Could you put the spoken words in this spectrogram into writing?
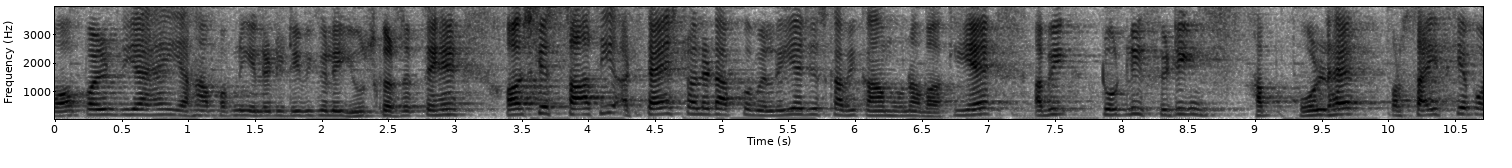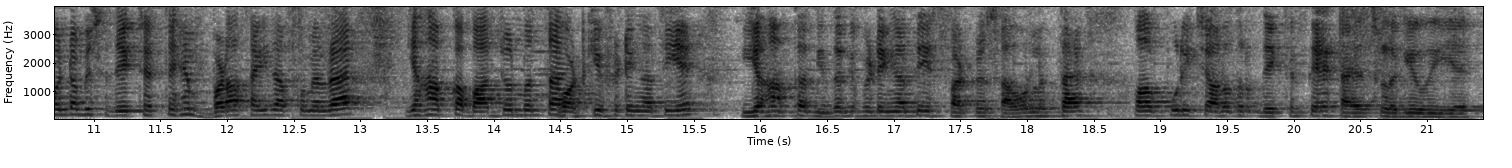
पावर पॉइंट दिया है, यहाँ आप अपनी एलईडी टीवी के लिए यूज़ कर सकते हैं। और इसके साथ ही अटैच टॉयलेट आपको मिल रही है, जिसका भी काम होना बाकी है। अभी टोटली फिटिंग हब होल्ड है और साइज़ के पॉइंट ऑफ़ व्यू देख सकते हैं। बड़ा साइज़ आपको मिल रहा है। यहाँ आपका बाथरूम बनता है वॉट की फिटिंग आती है। यहाँ आपका गीजर की फिटिंग आती है, इस पार्ट में शावर लगता है। और पूरी चारों तरफ़ देख सकते हैं टाइल्स लगी हुई है।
